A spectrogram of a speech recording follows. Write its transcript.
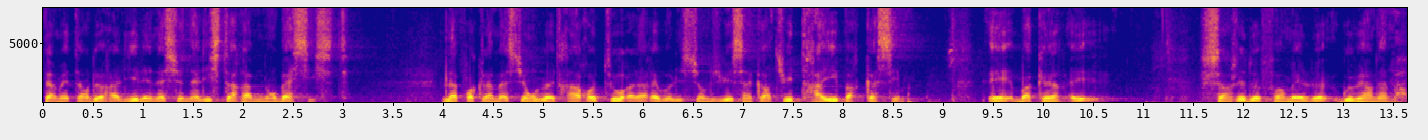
permettant de rallier les nationalistes arabes non bassistes. La proclamation veut être un retour à la révolution de juillet 58 trahi par Kassim. Et Bakr est chargé de former le gouvernement.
